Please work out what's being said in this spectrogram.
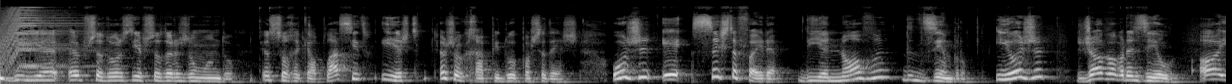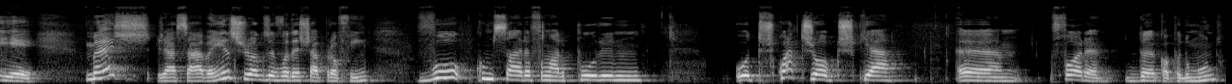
dia, apostadores e apostadoras do mundo. Eu sou Raquel Plácido e este é o Jogo Rápido do Aposta 10. Hoje é sexta-feira, dia 9 de dezembro. E hoje joga o Brasil. Oh yeah! Mas, já sabem, esses jogos eu vou deixar para o fim. Vou começar a falar por hum, outros quatro jogos que há hum, fora da Copa do Mundo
